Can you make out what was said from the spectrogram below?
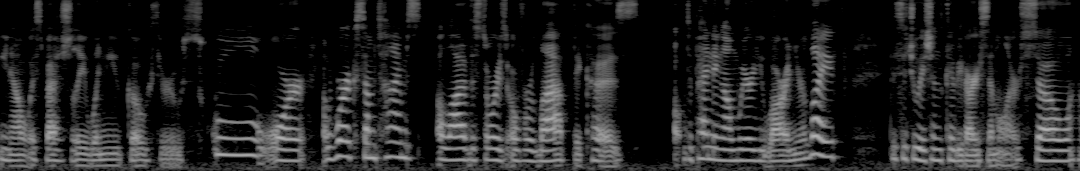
you know, especially when you go through school or work, sometimes a lot of the stories overlap because uh, depending on where you are in your life, the situations could be very similar. So,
